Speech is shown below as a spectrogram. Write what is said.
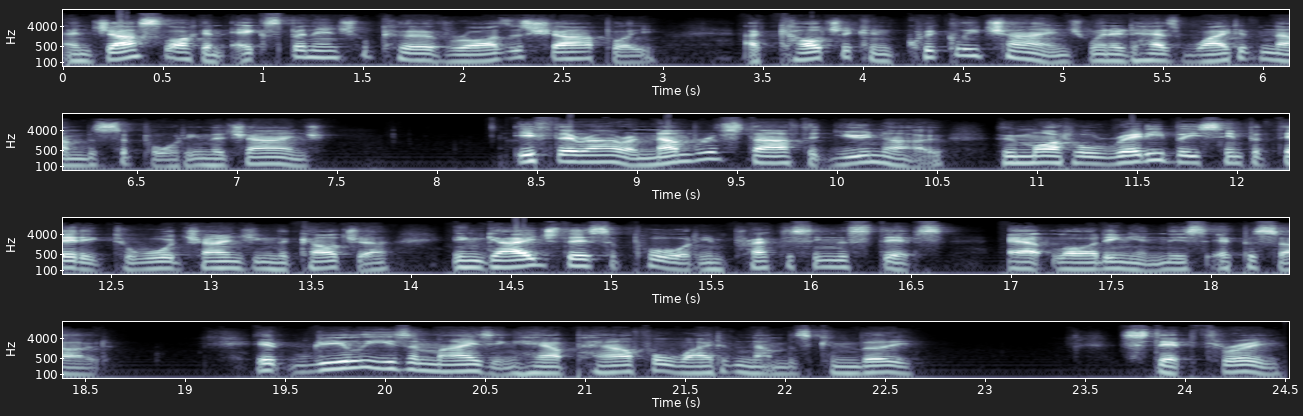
and just like an exponential curve rises sharply, a culture can quickly change when it has weight of numbers supporting the change. If there are a number of staff that you know who might already be sympathetic toward changing the culture, engage their support in practicing the steps outlining in this episode. It really is amazing how powerful weight of numbers can be. Step 3.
